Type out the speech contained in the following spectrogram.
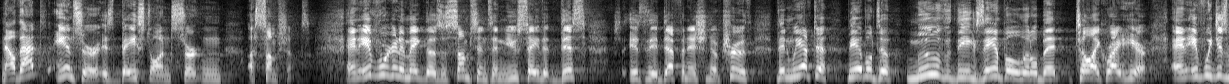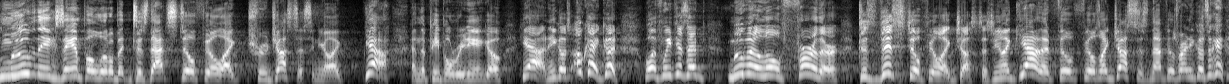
now that answer is based on certain assumptions. And if we're going to make those assumptions and you say that this is the definition of truth, then we have to be able to move the example a little bit to like right here. And if we just move the example a little bit, does that still feel like true justice? And you're like, yeah. And the people reading it go, yeah. And he goes, okay, good. Well, if we just had move it a little further, does this still feel like justice? And you're like, yeah, that feel, feels like justice. And that feels right. And he goes, okay,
